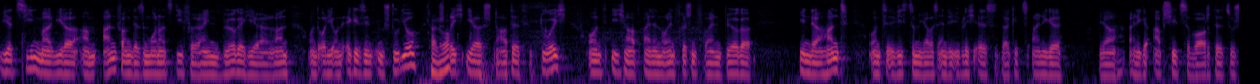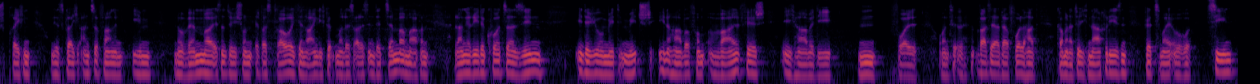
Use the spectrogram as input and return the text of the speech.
wir ziehen mal wieder am Anfang des Monats die freien Bürger hier heran und Olli und Ecke sind im Studio. Hallo. Sprich, ihr startet durch und ich habe einen neuen frischen freien Bürger in der Hand. Und wie es zum Jahresende üblich ist, da gibt es einige, ja, einige Abschiedsworte zu sprechen. Und jetzt gleich anzufangen im November ist natürlich schon etwas traurig, denn eigentlich könnte man das alles im Dezember machen. Lange Rede, kurzer Sinn. Interview mit Mitch, Inhaber vom Walfisch. Ich habe die hm, voll. Und äh, was er da voll hat, kann man natürlich nachlesen. Für 2,10 Euro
